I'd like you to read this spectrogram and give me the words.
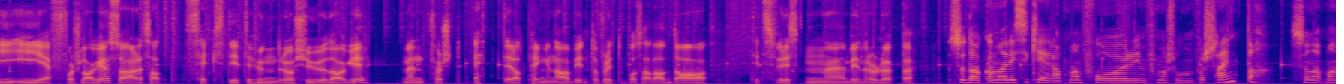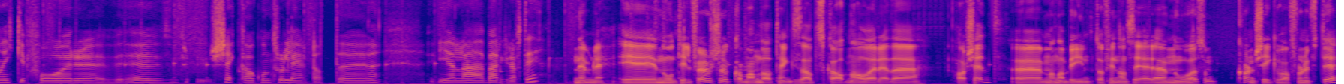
I IEF-forslaget så er det satt 60 til 120 dager, men først etter at pengene har begynt å flytte på seg. Da, da tidsfristen eh, begynner å løpe. Så da kan man risikere at man får informasjonen for seint, da? Sånn at man ikke får uh, sjekka og kontrollert at uh, gjelda er bærekraftig? Nemlig. I noen tilfeller så kan man da tenke seg at skaden allerede har skjedd. Eh, man har begynt å finansiere noe som kanskje ikke var fornuftig,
